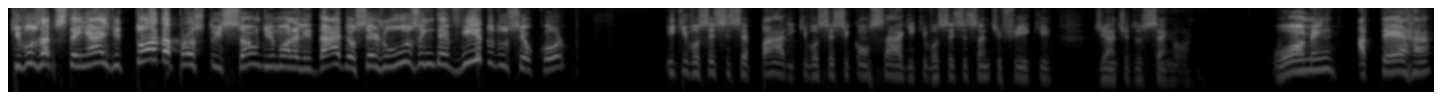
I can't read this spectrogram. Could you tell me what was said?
que vos abstenhais de toda prostituição, de imoralidade, ou seja, o uso indevido do seu corpo e que você se separe, que você se consagre, que você se santifique diante do Senhor. O homem, a terra,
